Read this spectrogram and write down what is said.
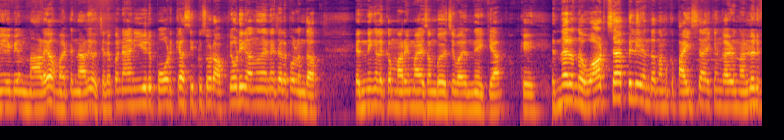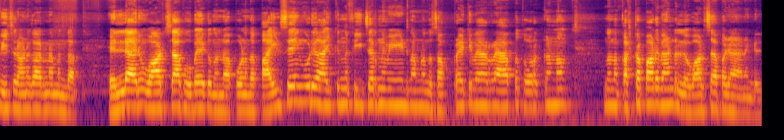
മേ ബി നാളെയോ മറ്റന്നാളെയോ. ചിലപ്പോൾ ഞാൻ ഈ ഒരു പോഡ്കാസ്റ്റ് എപ്പിസോഡ് അപ്ലോഡ് ചെയ്യാന്ന് തന്നെ ചിലപ്പോൾ എന്താ എന്തെങ്കിലുമൊക്കെ മറിമായ സംഭവിച്ച് വന്നേക്കാം. ഓക്കെ എന്നാലും എന്താ വാട്സാപ്പിൽ എന്താ നമുക്ക് പൈസ അയക്കാൻ കഴിയുന്ന നല്ലൊരു ഫീച്ചറാണ് കാരണം എന്താ എല്ലാവരും വാട്സാപ്പ് ഉപയോഗിക്കുന്നുണ്ട്. അപ്പോൾ എന്താ പൈസയും കൂടി അയക്കുന്ന ഫീച്ചറിന് വേണ്ടി നമ്മൾ എന്താ സെപ്പറേറ്റ് വേറൊരു ആപ്പ് തുറക്കണം എന്നൊന്നും കഷ്ടപ്പാട് വേണ്ടല്ലോ വാട്സാപ്പ് വഴിയാണെങ്കിൽ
